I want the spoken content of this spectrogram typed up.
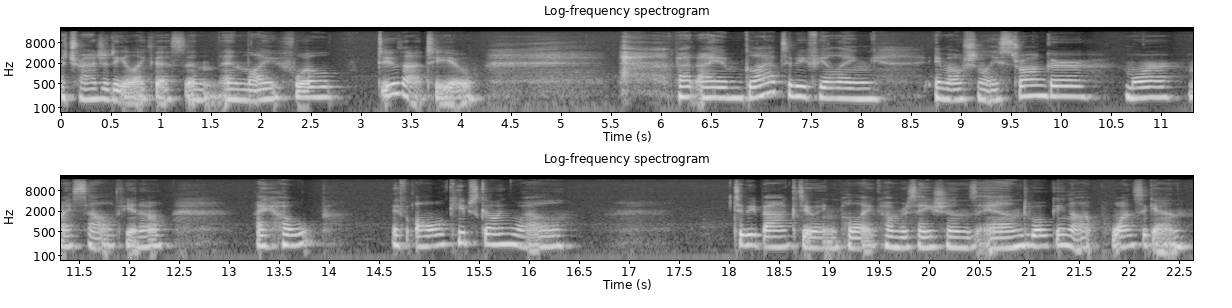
a tragedy like this in, in life will do that to you. But I am glad to be feeling emotionally stronger, more myself, you know. I hope, if all keeps going well, to be back doing polite conversations and woking up once again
